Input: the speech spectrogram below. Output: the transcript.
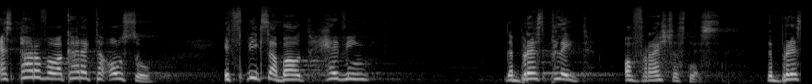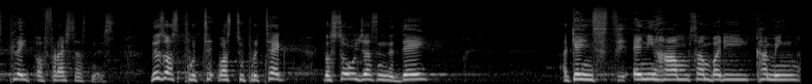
As part of our character, also, it speaks about having the breastplate of righteousness. The breastplate of righteousness. This was, prote- was to protect the soldiers in the day against any harm, somebody coming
